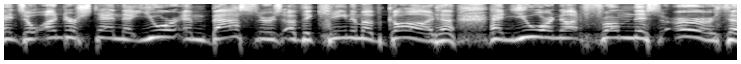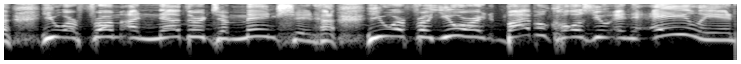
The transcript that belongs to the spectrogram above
And so understand that you are ambassadors of the kingdom of God and you are not from this earth. You are from another dimension. You are from you are Bible calls you an alien.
